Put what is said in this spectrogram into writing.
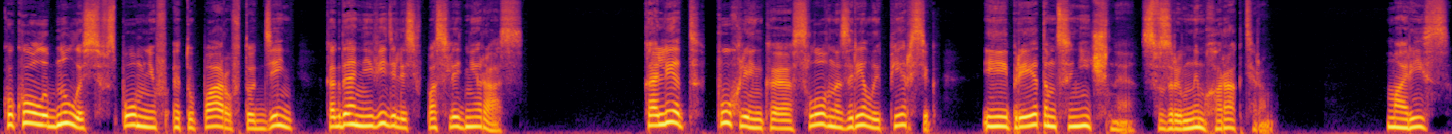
Куко улыбнулась, вспомнив эту пару в тот день, когда они виделись в последний раз. Калет, пухленькая, словно зрелый персик, и при этом циничная, с взрывным характером. Марис,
